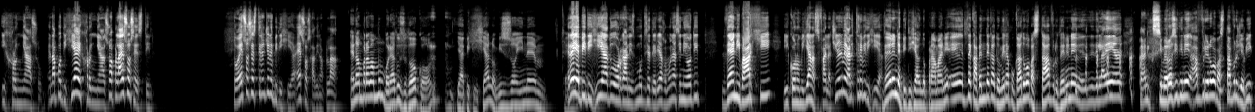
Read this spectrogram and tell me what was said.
η χρονιά σου. Είναι αποτυχία η χρονιά σου, απλά έσωσες την. Το έσωσες την είναι και είναι επιτυχία. Έσωσα την απλά. Ένα πράγμα που μπορεί να τους δώκω για επιτυχία νομίζω είναι Ρε, η επιτυχία του οργανισμού της εταιρείας Ομόνιας είναι ότι δεν υπάρχει οικονομική ανασφάλεια. Τι είναι η μεγαλύτερη επιτυχία. Δεν είναι επιτυχία το πράγμα. Είναι ε, 15 εκατομμύρια που κάτω ο Παπασταύρου. Δεν είναι, ε, δηλαδή, αν- αν ξημερώσει την αύριο ο Παπασταύρου και πει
